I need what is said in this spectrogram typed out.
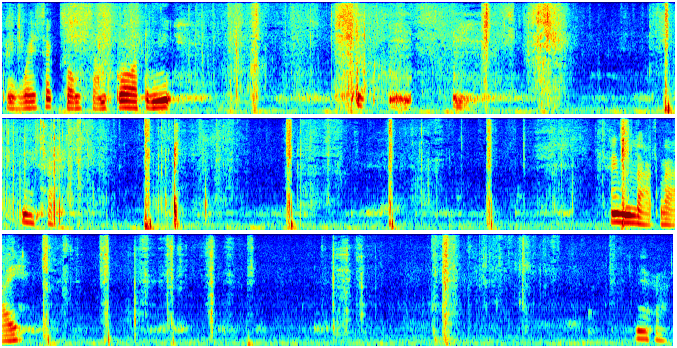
ปลูกไว้สักสองสามกอตรงนี้นี่ค่ะให้มันหลากหลายเนี่ยค่ะ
